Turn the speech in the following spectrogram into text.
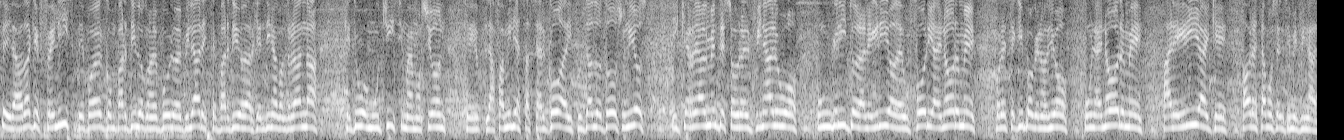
Sí, la verdad que feliz de poder compartirlo con el pueblo de Pilar, este partido de Argentina contra Holanda, que tuvo muchísima emoción, que la familia se acercó a disfrutarlo todos unidos y que realmente sobre el final hubo un grito de alegría, de euforia enorme por este equipo que nos dio una enorme alegría y que ahora estamos en semifinal.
